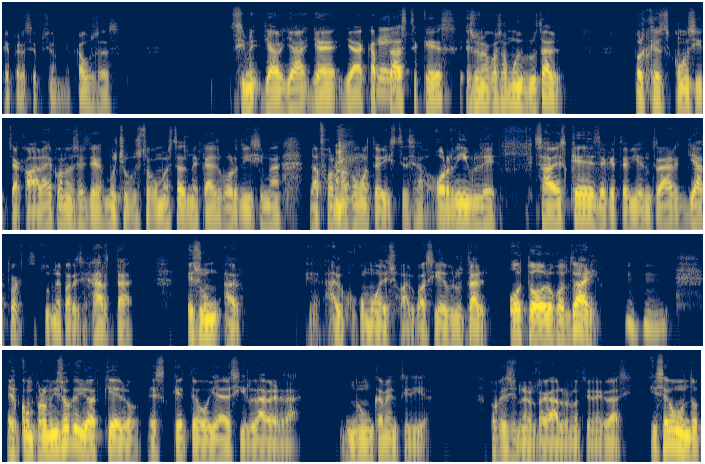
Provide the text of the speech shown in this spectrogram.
qué percepción me causas. Si ya, ya, ya, ya captaste qué es. Es una cosa muy brutal. Porque es como si te acabara de conocer, mucho gusto, ¿cómo estás? Me caes gordísima, la forma como te viste es horrible. Sabes que desde que te vi entrar ya tu actitud me parece harta. Es un, eh, algo como eso, algo así de brutal. O todo lo contrario. El compromiso que yo adquiero es que te voy a decir la verdad. Nunca mentiría. Porque si no, el regalo no tiene gracia. Y segundo,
